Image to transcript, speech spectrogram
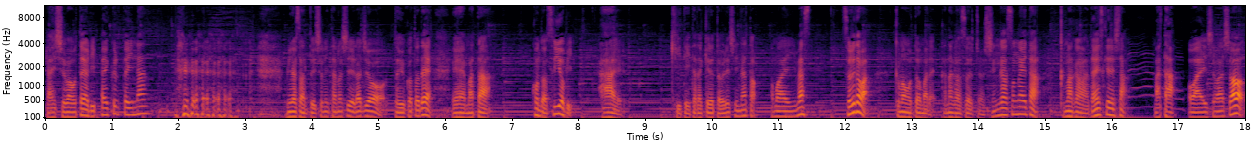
来週はお便りいっぱい来るといいな。皆さんと一緒に楽しいラジオということで、えーまた今度は水曜日はい聞いていただけると嬉しいなと思います。それでは熊本生まれ神奈川育ちのシンガーソングライター熊川大輔でした。またお会いしましょ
